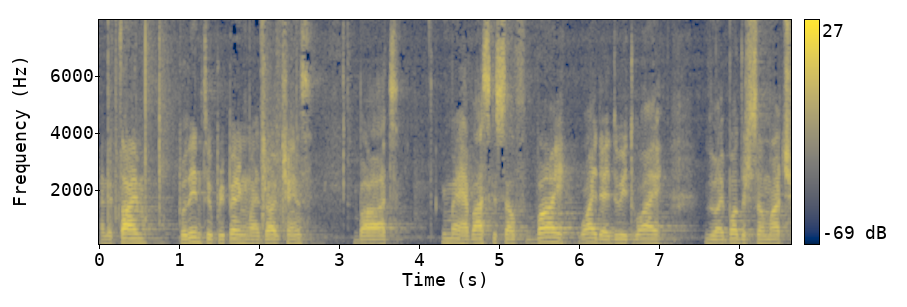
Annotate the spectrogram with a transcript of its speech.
and the time put into preparing my drive chains. But you may have asked yourself why why do I do it? Why do I bother so much?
